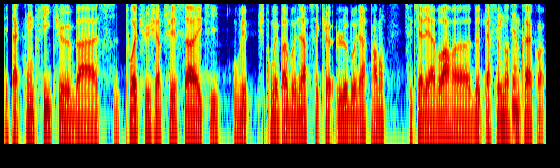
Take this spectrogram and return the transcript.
et tu as compris que bah, si toi, tu cherchais ça et que trouvais, tu trouvais pas bonheur, c'est que le bonheur, pardon, c'est qu'il allait y avoir euh, d'autres personnes dans ton cas. Quoi.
